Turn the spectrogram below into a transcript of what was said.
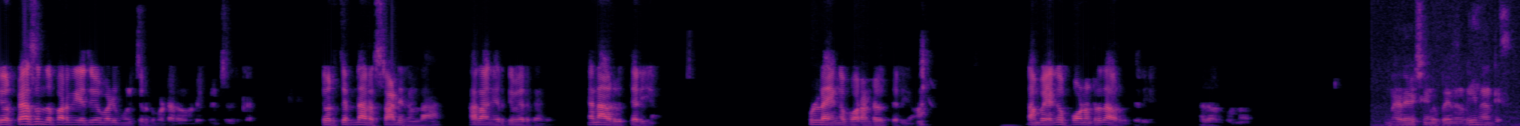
இவர் பேசுனத பாருங்க எதுவும் வழி முடிச்சிருக்க மாட்டார். அவருடைய பேச்சு இருக்க. இவர் திருநார ஸ்டாலின் எல்லாம். அதெல்லாம் அங்கே இருக்கவே இருக்காது. ஏன்னா அவருக்கு தெரியும். உள்ள எங்கே போகிறான்றது தெரியும். நம்ம எங்கே போகணுன்றது அவருக்கு தெரியும். அது அவர் பண்ணுவார் நிறைய விஷயங்கள் போய் நன்றி சார்.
